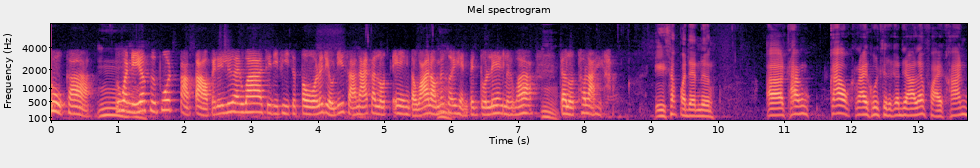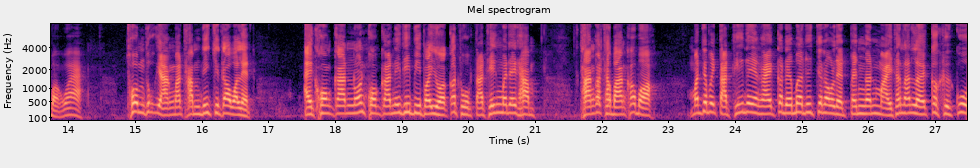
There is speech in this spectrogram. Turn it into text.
ถูกค่ะ อืมทุกวันนี้ก็คือพูดปากเปล่าไปเรื่อยๆว่า GDP จะโต แล้วเดี๋ยวหนี้สาธารณะจะลดเอง แต่ว่าเราไม่เคยเห็นเป็นตัวเลขเลยว่าอืม จะลดเท่าไหร่ค่ะ อีกสักประเด็นหนึ่งอ่าทางก้าวไกลคุณสิริกัญญาและฝ่ายค้านบอกว่า ทุ่มทุกอย่างมาทำดิจิทัลวอลเล็ตไอโครงการโน้นโครงการนี้ที่มีประโยชน์ก็ถูกตัดทิ้งไม่ได้ทำทางรัฐบาลเขาบอก มันจะไปตัดทิ้งได้ยังไง ก็ในเมื่อดิจิทัลวอลเล็ตเป็นเงินใหม่ทั้งนั้นเลยก็คือกู้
